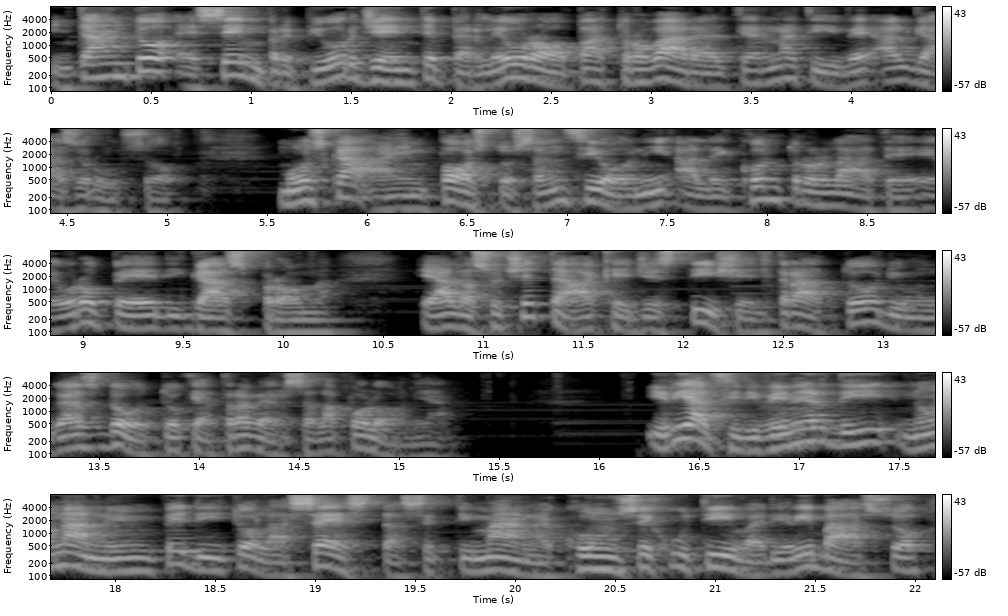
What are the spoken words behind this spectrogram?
Intanto è sempre più urgente per l'Europa trovare alternative al gas russo. Mosca ha imposto sanzioni alle controllate europee di Gazprom e alla società che gestisce il tratto di un gasdotto che attraversa la Polonia. I rialzi di venerdì non hanno impedito la sesta settimana consecutiva di ribasso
